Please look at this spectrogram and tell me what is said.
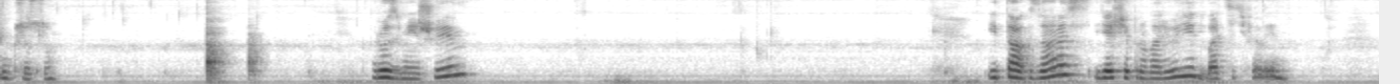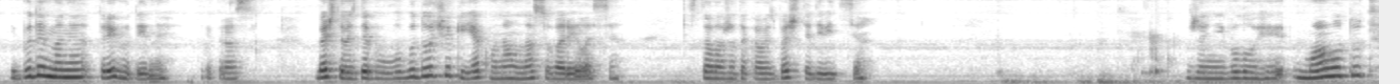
уксусу. Розмішуємо. І так, зараз я ще проварю її 20 хвилин. І буде в мене 3 години якраз. Бачите, ось де був ободочок і як вона у нас уварилася. Стала вже така, ось, бачите, дивіться. Вже ні вологи мало тут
